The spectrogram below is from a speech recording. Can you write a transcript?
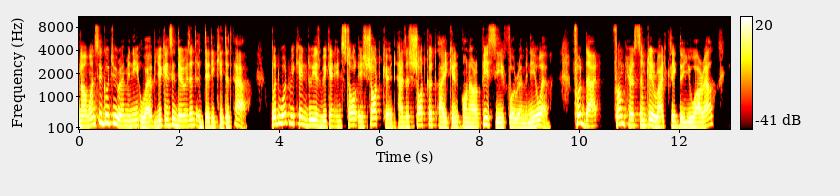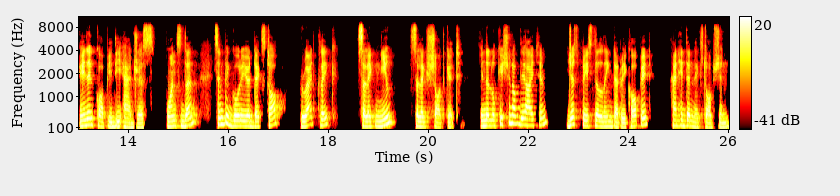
Now once you go to Remini web you can see there isn't a dedicated app. But what we can do is we can install a shortcut as a shortcut icon on our PC for Remini Web. For that, from here simply right click the URL and then copy the address. Once done, simply go to your desktop, right click, select new, select shortcut. In the location of the item, just paste the link that we copied and hit the next option.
